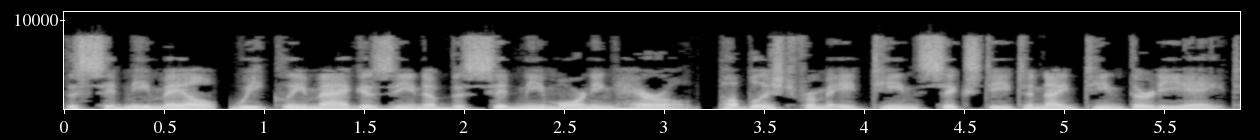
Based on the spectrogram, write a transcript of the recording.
the Sydney Mail, weekly magazine of the Sydney Morning Herald, published from 1860 to 1938.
